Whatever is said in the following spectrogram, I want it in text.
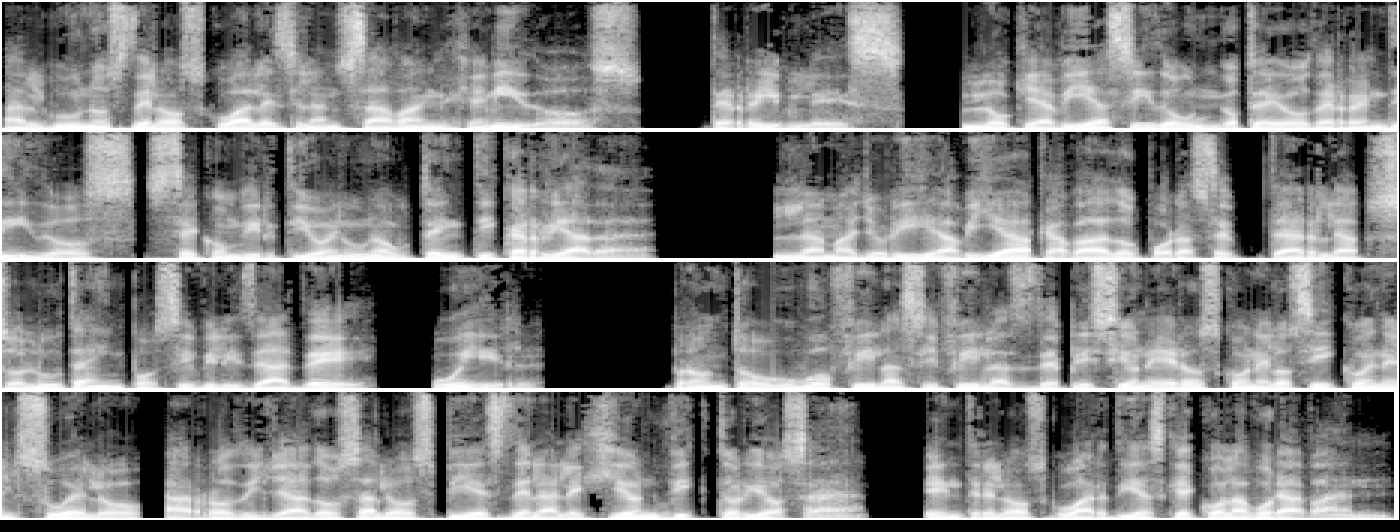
algunos de los cuales lanzaban gemidos terribles. Lo que había sido un goteo de rendidos se convirtió en una auténtica riada. La mayoría había acabado por aceptar la absoluta imposibilidad de huir. Pronto hubo filas y filas de prisioneros con el hocico en el suelo, arrodillados a los pies de la Legión victoriosa. Entre los guardias que colaboraban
